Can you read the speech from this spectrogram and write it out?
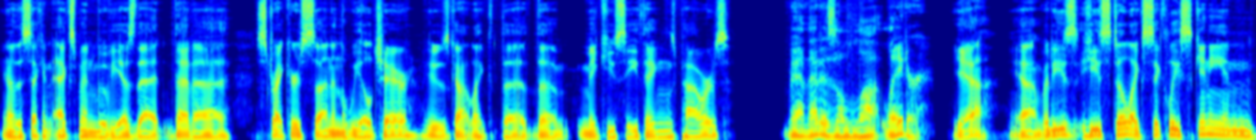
you know, the second X Men movie as that that uh Stryker's son in the wheelchair who's got like the the make you see things powers. Man, that is a lot later. Yeah, yeah, but he's he's still like sickly, skinny, and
